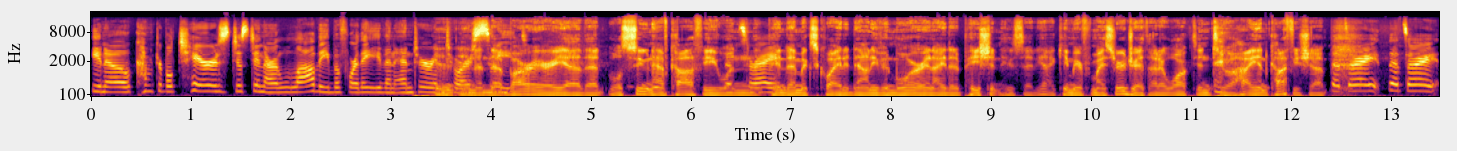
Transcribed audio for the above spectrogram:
you know comfortable chairs just in our lobby before they even enter into and, our and suite. And that bar area that will soon have coffee when right. the pandemic's quieted down even more. And I had a patient who said, "Yeah, I came here for my surgery. I thought I walked into a high-end coffee shop." That's right. That's right.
